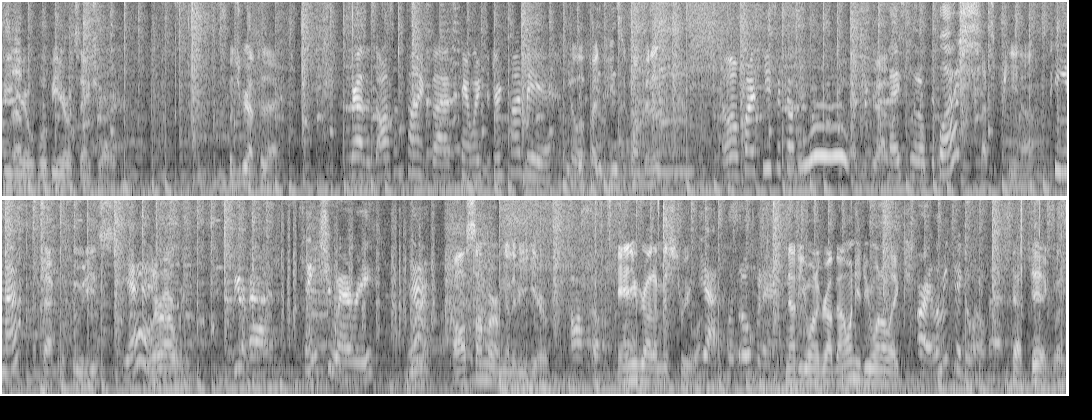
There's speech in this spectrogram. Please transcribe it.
be here. We'll be here with Sanctuary. What'd you grab today? Grab this awesome pint glass. Can't wait to drink my beer. Pillow Fight Pizza Company. Hello, Fight Pizza Company. Woo! And you grab Nice little plush. that's Pina. Pina. Attack of the Foodies. Yeah. Where are we? We are at Sanctuary. Yeah. All summer I'm gonna be here. Awesome. And you got a mystery one. Yes, let's open it. Now, do you want to grab that one, or do you want to like, All right, let me take a little bit. yeah, dig? Like,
